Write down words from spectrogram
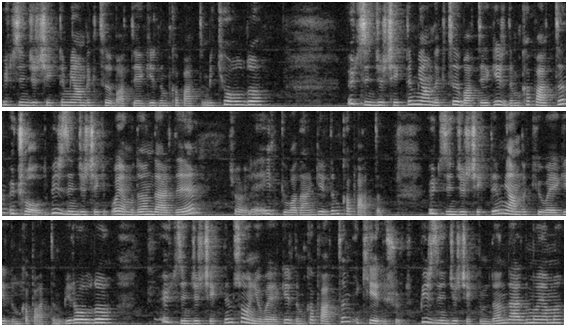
3 zincir çektim. Yandaki tığ battıya girdim kapattım. 2 oldu. 3 zincir çektim. Yandaki tığ battıya girdim. Kapattım. 3 oldu. Bir zincir çekip oyamı döndürdüm. Şöyle ilk yuvadan girdim. Kapattım. 3 zincir çektim. Yandaki yuvaya girdim. Kapattım. 1 oldu. 3 zincir çektim. Son yuvaya girdim. Kapattım. 2'ye düşürdüm. Bir zincir çektim. Döndürdüm oyamı.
